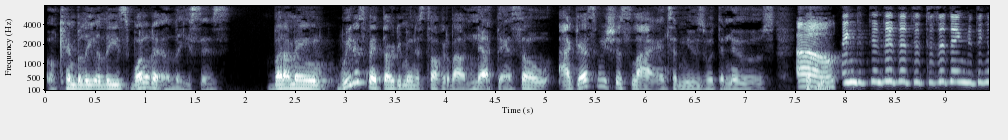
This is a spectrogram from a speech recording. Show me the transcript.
or Kimberly Elise, one of the Elises. But I mean, we just spent thirty minutes talking about nothing, so I guess we should slide into Muse with the news. Oh, ding, ding, ding, ding,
